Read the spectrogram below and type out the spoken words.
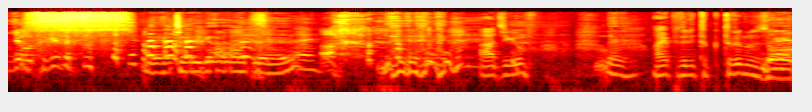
이게 어떻게 됐어? 네, 저희가, 네. 네. 아, 네. 아 지금 네. 와이프들이 듣, 들으면서 네네.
